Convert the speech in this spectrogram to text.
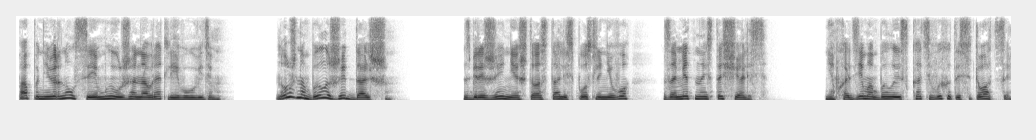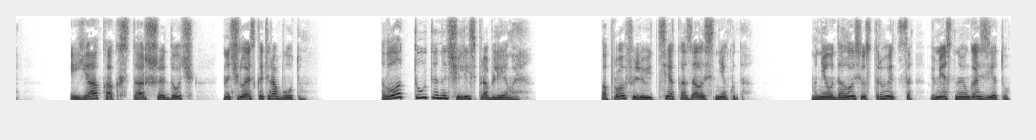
Папа не вернулся, и мы уже навряд ли его увидим. Нужно было жить дальше. Сбережения, что остались после него — заметно истощались. Необходимо было искать выход из ситуации. И я, как старшая дочь, начала искать работу. Вот тут и начались проблемы. По профилю идти оказалось некуда. Мне удалось устроиться в местную газету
